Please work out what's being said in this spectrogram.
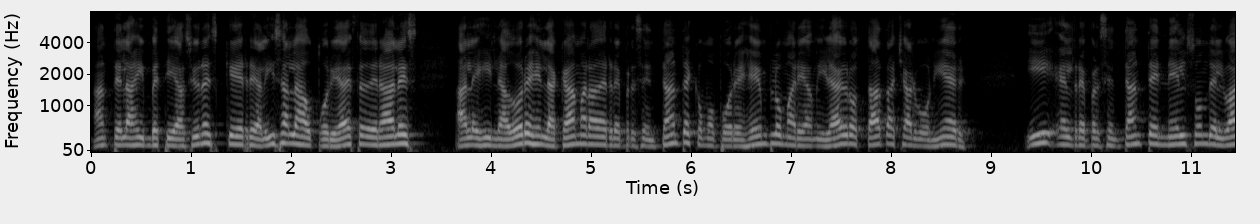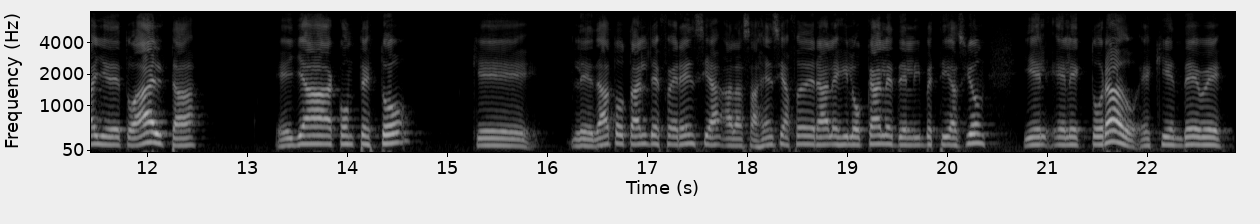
ante las investigaciones que realizan las autoridades federales a legisladores en la Cámara de Representantes, como por ejemplo María Milagro Tata Charbonnier y el representante Nelson del Valle de Toalta, ella contestó que le da total deferencia a las agencias federales y locales de la investigación y el electorado es quien debe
